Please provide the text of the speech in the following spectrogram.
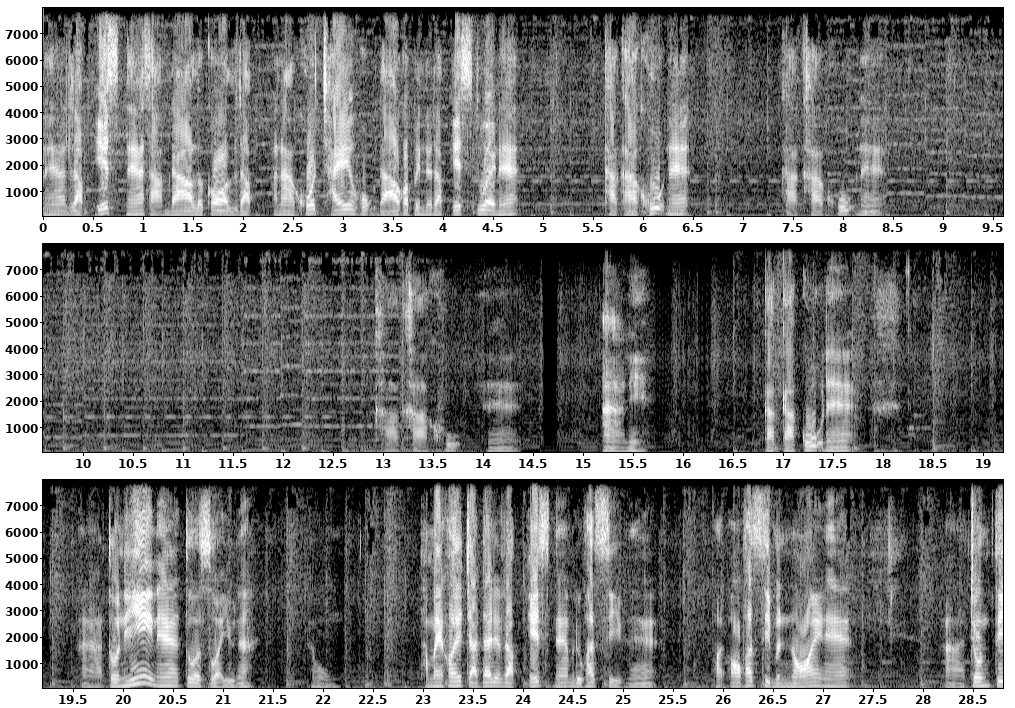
นะฮะระดับ S นะฮะสามดาว แล้วก็ระดับอนาคตใช้ 6 ดาวก็เป็นระดับ S ด้วยนะฮะ คาคาคุนะฮะคาคาคุนะฮะคาคาคุนะฮะอ่านี่กากากุนะฮะอ่าตัวนี้นะฮะตัวสวยอยู่นะครับผมทำไมเขาให้จัดได้ระดับ S นะมาดูพัสซีฟนะฮะออพัสซีฟมันน้อยนะฮะอ่าโจมตี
